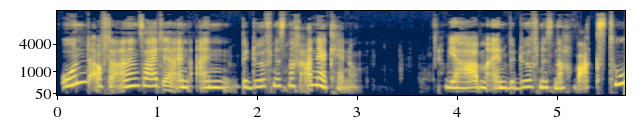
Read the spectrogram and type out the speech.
und auf der anderen Seite ein, ein Bedürfnis nach Anerkennung. Wir haben ein Bedürfnis nach Wachstum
